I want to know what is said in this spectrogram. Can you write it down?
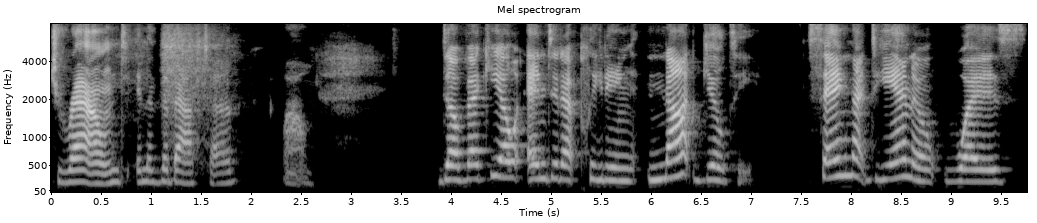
drowned in the bathtub. Wow. Del Vecchio ended up pleading not guilty, saying that Deanna was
